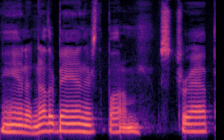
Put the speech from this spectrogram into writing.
And another band, there's the bottom strap.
